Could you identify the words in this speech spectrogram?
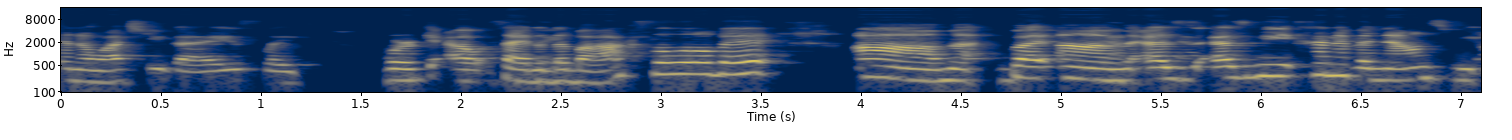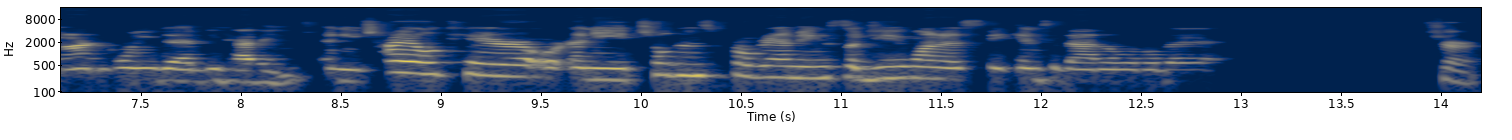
kind of watch you guys like work outside of the box a little bit. Um, but um, yeah. as as we kind of announced, we aren't going to be having any childcare or any children's programming. So do you want to speak into that a little bit? Sure.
